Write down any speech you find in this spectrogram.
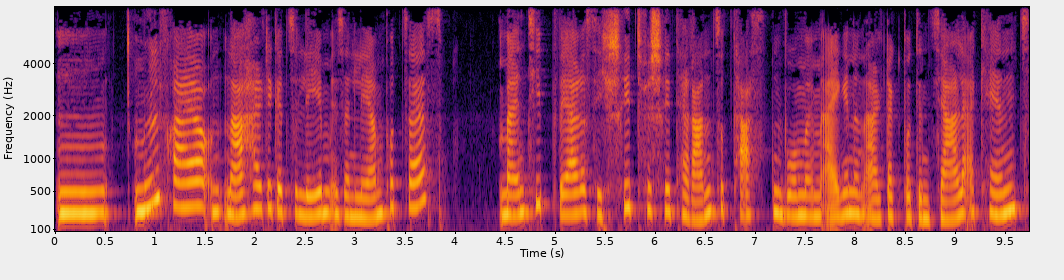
Mm, müllfreier und nachhaltiger zu leben ist ein Lernprozess. Mein Tipp wäre, sich Schritt für Schritt heranzutasten, wo man im eigenen Alltag Potenziale erkennt,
